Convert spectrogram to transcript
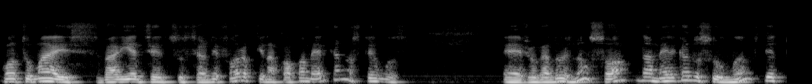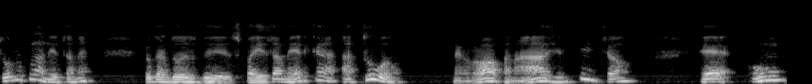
quanto mais variantes ele trouxer de fora, porque na Copa América nós temos é, jogadores não só da América do Sul, mas de todo o planeta, né? Jogadores dos países da América atuam na Europa, na Ásia, então é um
